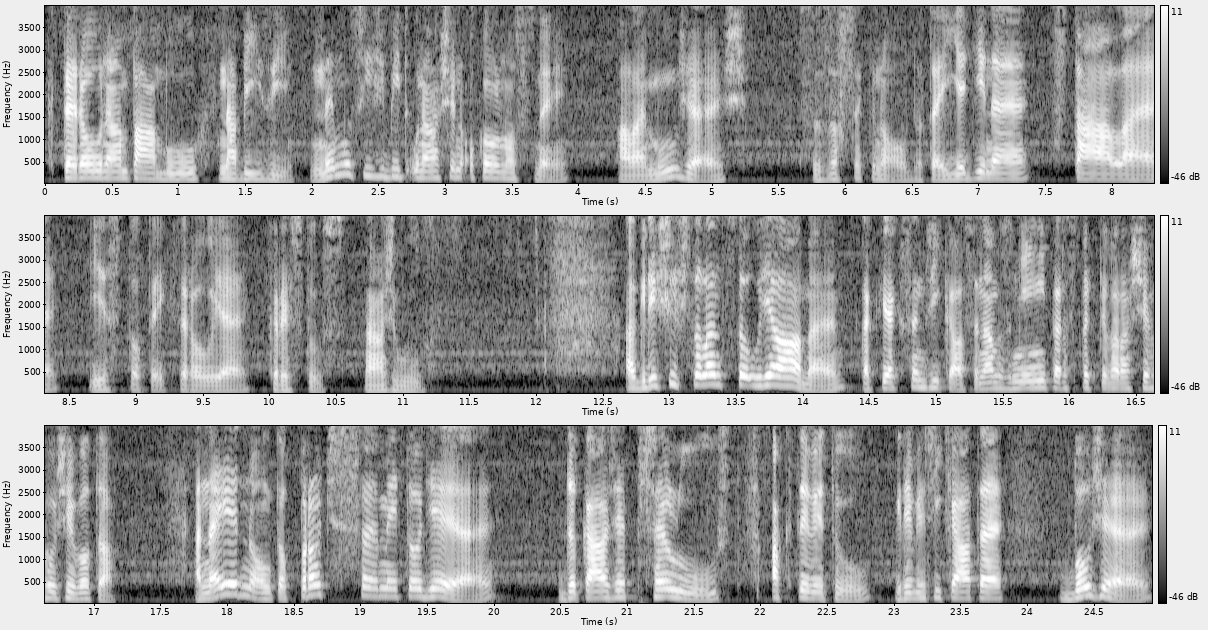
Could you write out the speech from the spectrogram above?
kterou nám Pán Bůh nabízí. Nemusíš být unášen okolnostmi, ale můžeš se zaseknout do té jediné stálé jistoty, kterou je Kristus, náš Bůh. A když už tohle to uděláme, tak jak jsem říkal, se nám změní perspektiva našeho života. A najednou to, proč se mi to děje, dokáže přelůst v aktivitu, kdy vy říkáte, bože,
